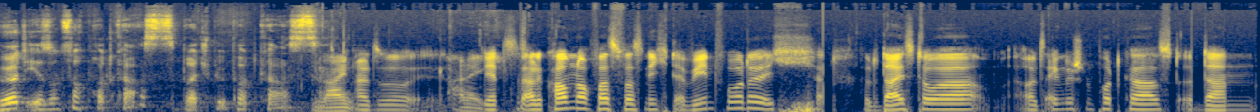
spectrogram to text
Hört ihr sonst noch Podcasts? Brettspiel-Podcasts? Nein. Also jetzt also kaum noch was, was nicht erwähnt wurde. Ich also Dice Tower als englischen Podcast, dann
